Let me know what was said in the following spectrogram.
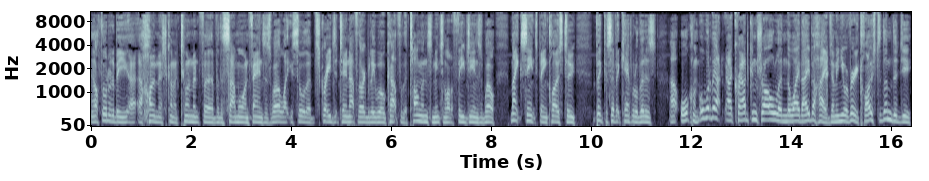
I thought it'd be a, a homish kind of tournament for, for the Samoan fans as well. Like you saw the Screeds that turned up for the Rugby League World Cup for the Tongans. You mentioned a lot of Fijians as well. Makes sense being close to big Pacific capital that is uh, Auckland. Well, what about uh, crowd control and the way they behaved? I mean, you were very close to them. Did you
